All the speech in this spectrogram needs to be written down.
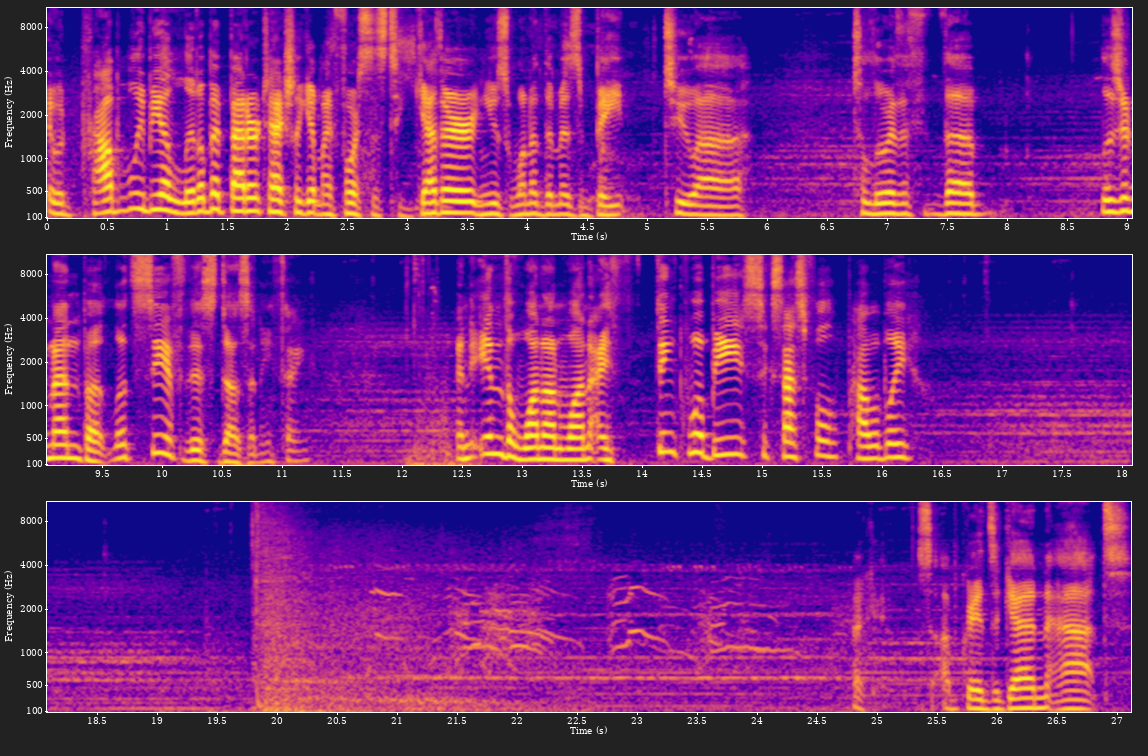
It would probably be a little bit better to actually get my forces together and use one of them as bait to uh, to lure the, the lizard men, but let's see if this does anything. And in the one-on-one, I think we'll be successful, probably. Okay, so upgrades again at,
